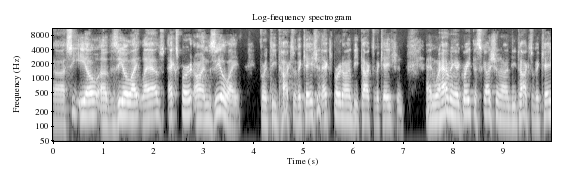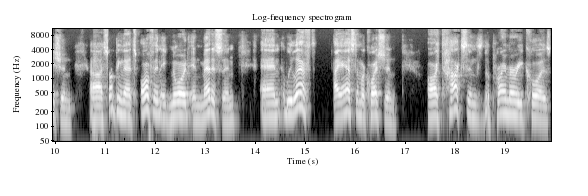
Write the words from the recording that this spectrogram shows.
uh, CEO of Zeolite Labs, expert on zeolite for detoxification, expert on detoxification. And we're having a great discussion on detoxification, uh, something that's often ignored in medicine. And we left, I asked him a question are toxins the primary cause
